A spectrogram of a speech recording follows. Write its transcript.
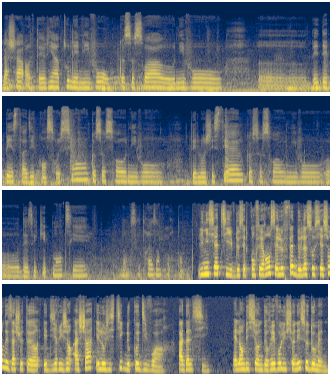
L'achat intervient à tous les niveaux, que ce soit au niveau euh, BDP, c'est-à-dire construction, que ce soit au niveau des logiciels, que ce soit au niveau euh, des équipementiers. Donc c'est très important. L'initiative de cette conférence est le fait de l'Association des acheteurs et dirigeants achats et logistique de Côte d'Ivoire, ADALSI. Elle ambitionne de révolutionner ce domaine.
